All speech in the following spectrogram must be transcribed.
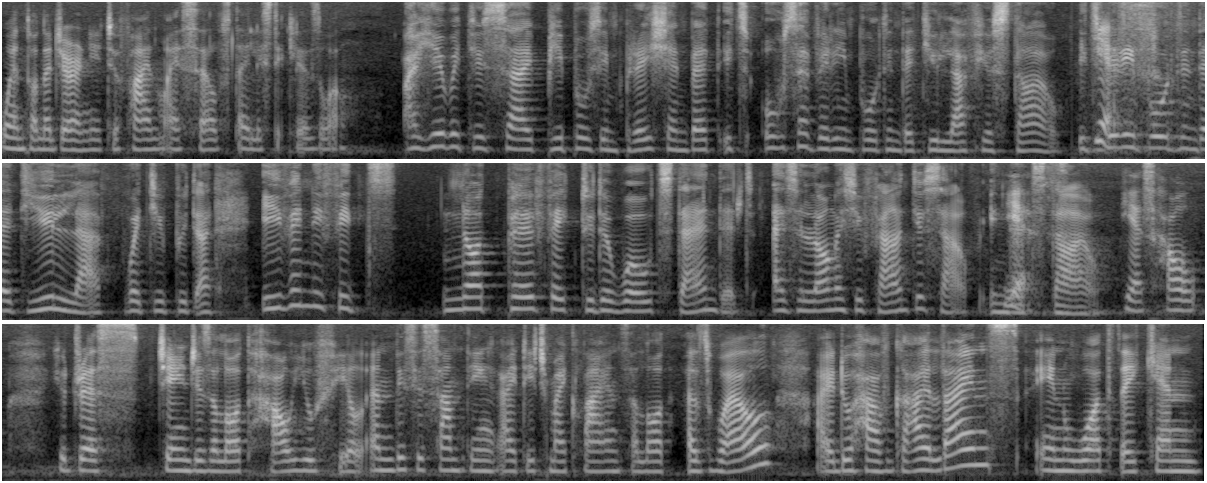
went on a journey to find myself stylistically as well. I hear what you say, people's impression, but it's also very important that you love your style. It's yes. very important that you love what you put on, even if it's not perfect to the world standard as long as you found yourself in yes. that style. Yes, how you dress changes a lot how you feel. And this is something I teach my clients a lot as well. I do have guidelines in what they can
